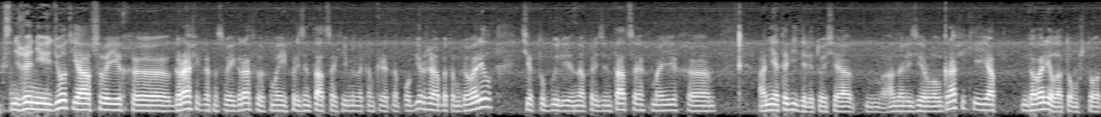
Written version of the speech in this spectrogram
к снижению идет. Я в своих э, графиках, на своих графиках, в моих презентациях именно конкретно по бирже об этом говорил. Те, кто были на презентациях моих, э, они это видели. То есть я анализировал графики, я говорил о том, что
